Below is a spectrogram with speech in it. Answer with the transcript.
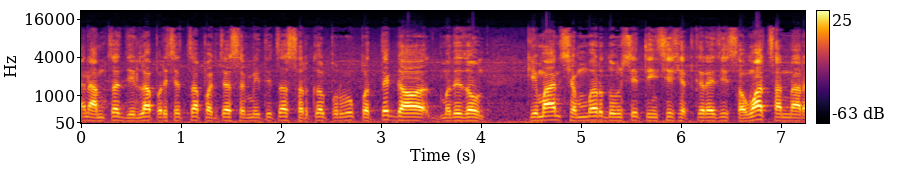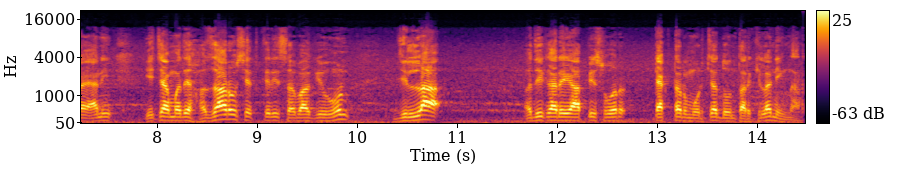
आणि आमचा जिल्हा परिषदचा पंचायत समितीचा सर्कल प्रमुख प्रत्येक गावामध्ये जाऊन किमान शंभर दोनशे तीनशे शेतकऱ्याशी संवाद साधणार आहे. आणि याच्यामध्ये हजारो शेतकरी सहभागी होऊन जिल्हा अधिकारी ऑफिसवर ट्रॅक्टर मोर्चा दोन तारखेला निघणार आहे.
